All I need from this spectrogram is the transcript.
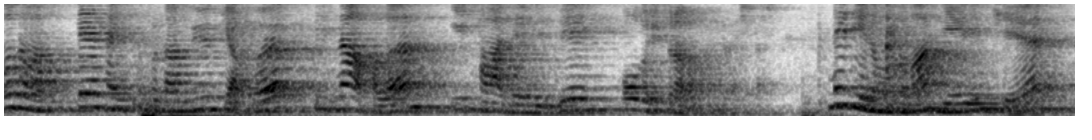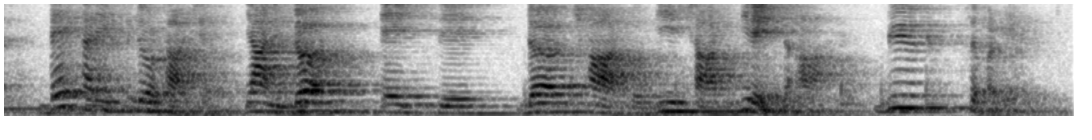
O zaman delta'yı sıfırdan büyük yapıp biz ne yapalım? İfademizi oluşturalım arkadaşlar. Ne diyelim o zaman? Diyelim ki b kare eksi 4 ac. Yani 4 eksi 4 çarpı 1 çarpı 1 eksi a. Büyük 0 diyelim.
